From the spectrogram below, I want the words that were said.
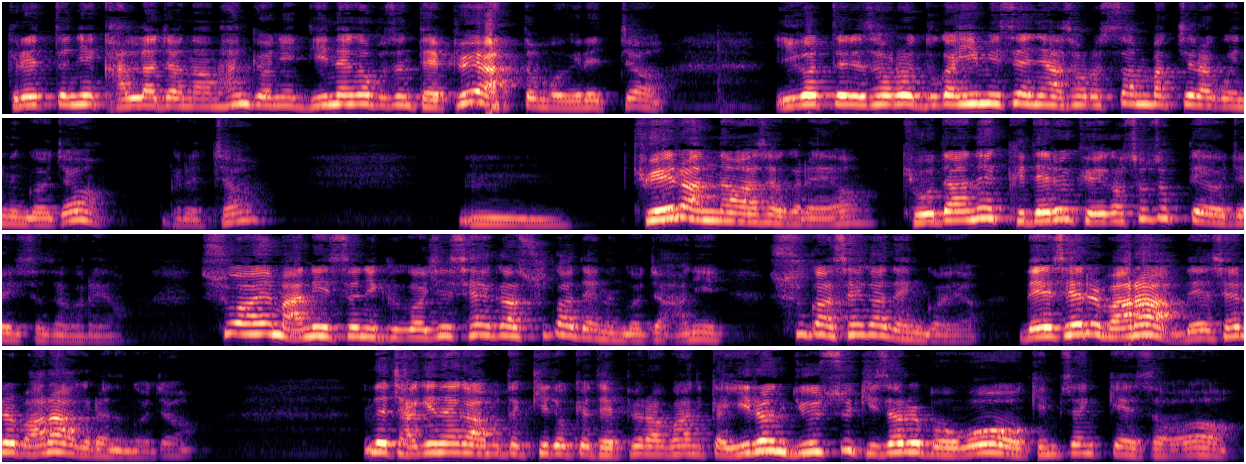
그랬더니 갈라져 나온 한교원이 니네가 무슨 대표야 또 뭐 그랬죠. 이것들이 서로 누가 힘이 세냐 서로 쌈박질하고 있는 거죠. 그렇죠. 음, 교회를 안 나와서 그래요. 교단에 그대로 교회가 소속되어져 있어서 그래요. 수화에 많이 있으니 그것이 새가 수가 되는 거죠. 아니 수가 새가 된 거예요. 내 새를 봐라, 내 새를 봐라 그러는 거죠. 근데 자기네가 아무튼 기독교 대표라고 하니까 이런 뉴스 기사를 보고 김쌤께서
